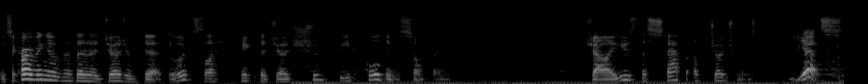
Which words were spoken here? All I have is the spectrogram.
it's a carving of the, the Judge of Death. It looks like the judge should be holding something. Shall I use the Staff of Judgment? Yes!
